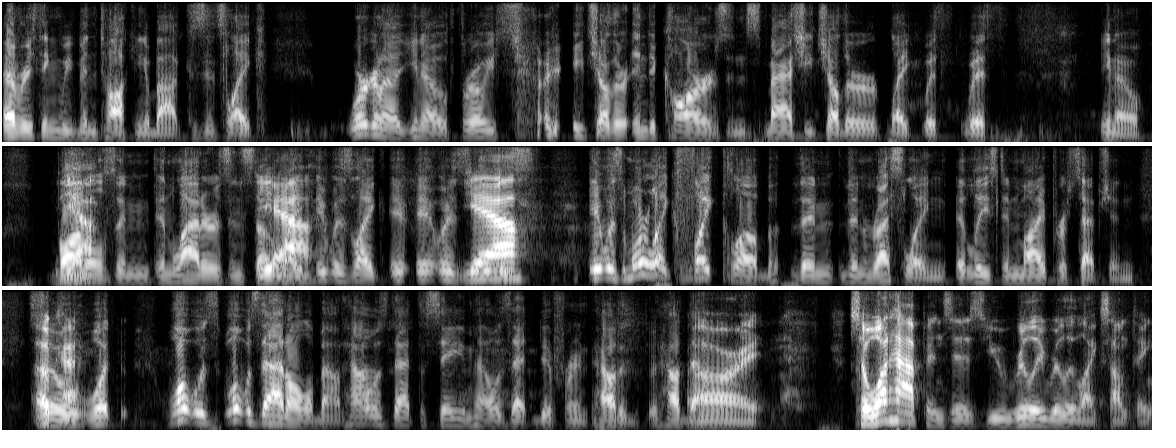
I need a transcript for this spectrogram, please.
everything we've been talking about because it's like we're gonna you know throw each, each other into cars and smash each other like with with you know Yeah. bottles and, and ladders and stuff Yeah. like it was like it, it was it Yeah. was- it was more like Fight Club than than wrestling, at least in my perception. So Okay. what what was what was that all about? How was that the same? How was that different? How did how did that? All right. So what happens is you really, really like something.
